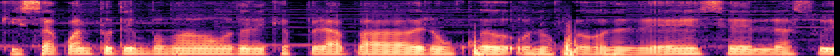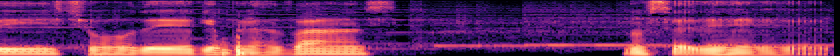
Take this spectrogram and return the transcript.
Quizá cuánto tiempo más vamos a tener que esperar para ver un juego, unos juegos de DS en la Switch o de Game Boy Advance. No sé, de,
